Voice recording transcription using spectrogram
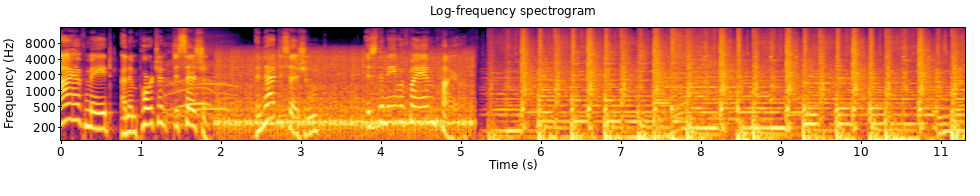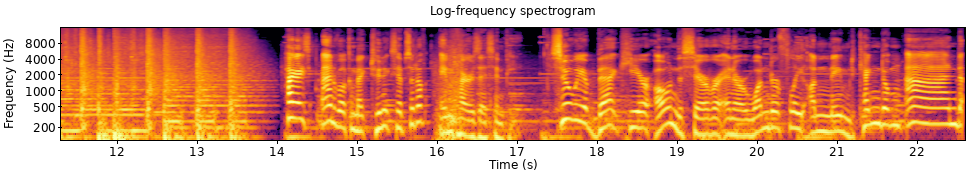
I have made an important decision. And that decision is the name of my empire. Hi guys, and welcome back to the next episode of Empires SMP. So we are back here on the server in our wonderfully unnamed kingdom, and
